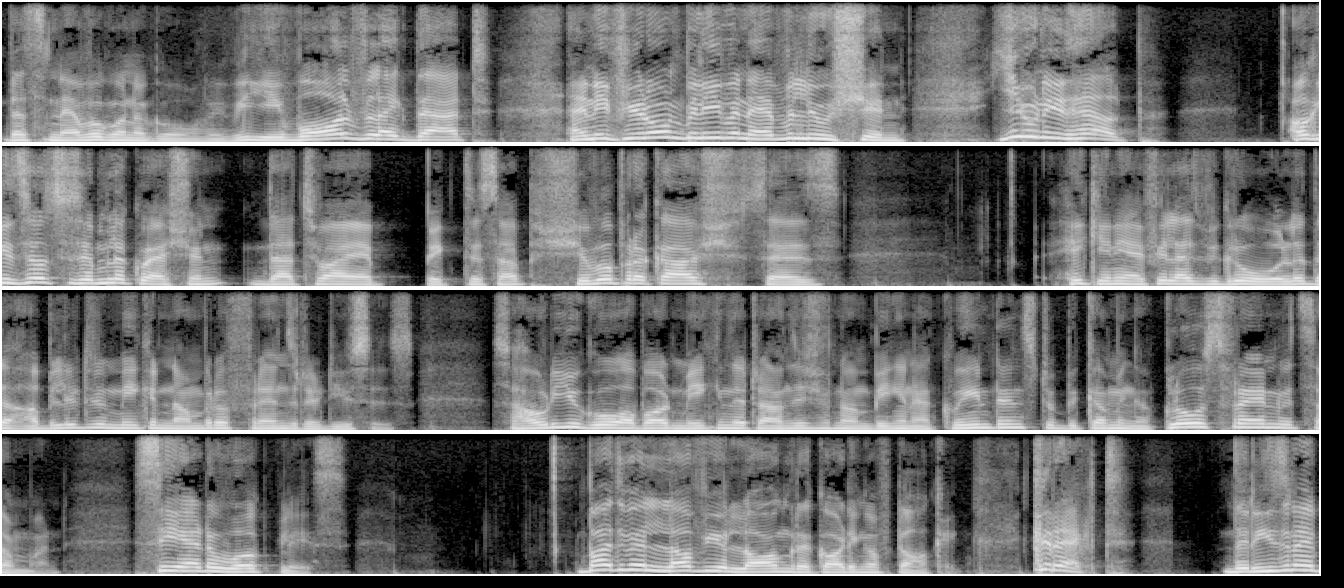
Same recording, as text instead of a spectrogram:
that's never going to go away we evolve like that and if you don't believe in evolution you need help Okay, so it's a similar question. That's why I picked this up. Shiva Prakash says, Hey Kenny, I feel as we grow older, the ability to make a number of friends reduces. So, how do you go about making the transition from being an acquaintance to becoming a close friend with someone? Say at a workplace. By the way, love your long recording of talking. Correct. The reason I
